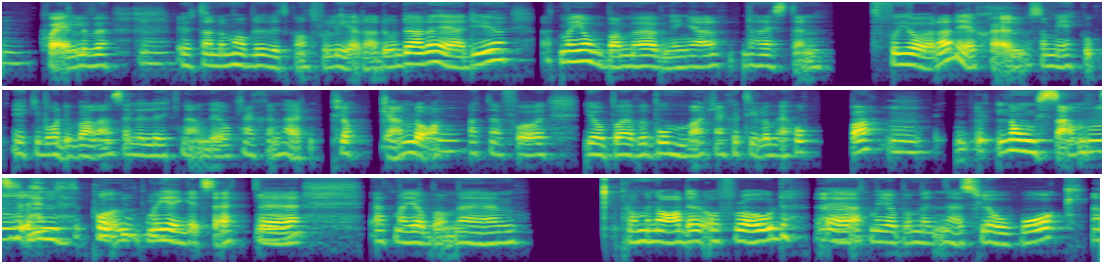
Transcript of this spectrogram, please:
Mm. själv Mm. utan de har blivit kontrollerade och där är det ju att man jobbar med övningar där hästen får göra det själv som Eco Body Balance eller liknande och kanske den här klockan då, Mm. att den får jobba över bommar, kanske till och med hoppa Mm. långsamt Mm. på, på eget sätt. Mm. Eh, Att man jobbar med promenader offroad, eh, att man jobbar med den här slow walk, Ja.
